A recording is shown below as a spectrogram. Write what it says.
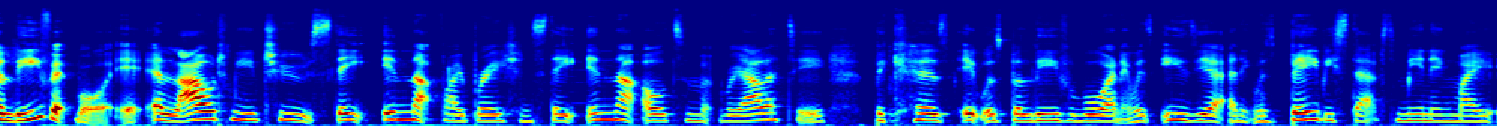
believe it more. It allowed me to stay in that vibration, stay in that ultimate reality because it was believable and it was easier and it was baby steps, meaning my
